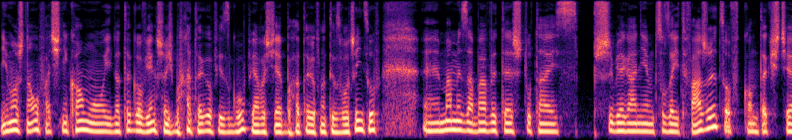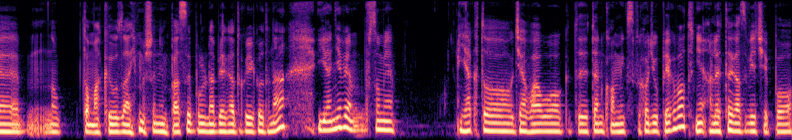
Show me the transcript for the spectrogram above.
Nie można ufać nikomu i do tego większość bohaterów jest głupia, właściwie bohaterów na tych złoczyńców. E, mamy zabawy też tutaj z przybieraniem cudzej twarzy, co w kontekście no, Toma Cruza i Mission Impossible nabiera drugiego dna. I ja nie wiem w sumie jak to działało, gdy ten komiks wychodził pierwotnie, ale teraz wiecie, po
